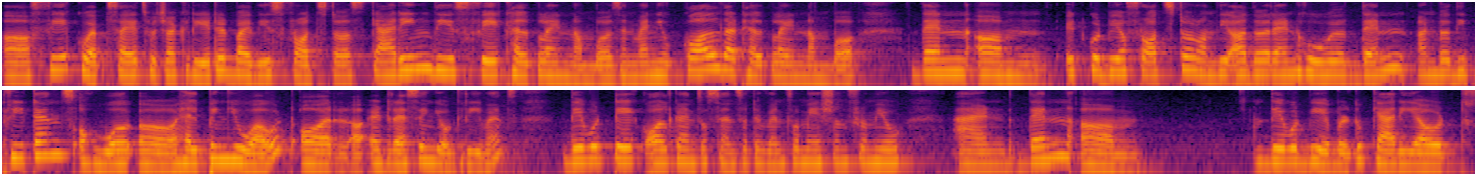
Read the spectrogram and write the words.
uh, fake websites which are created by these fraudsters carrying these fake helpline numbers. And when you call that helpline number, then um, it could be a fraudster on the other end who will then, under the pretense of work, uh, helping you out or uh, addressing your grievance, they would take all kinds of sensitive information from you and then um, they would be able to carry out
